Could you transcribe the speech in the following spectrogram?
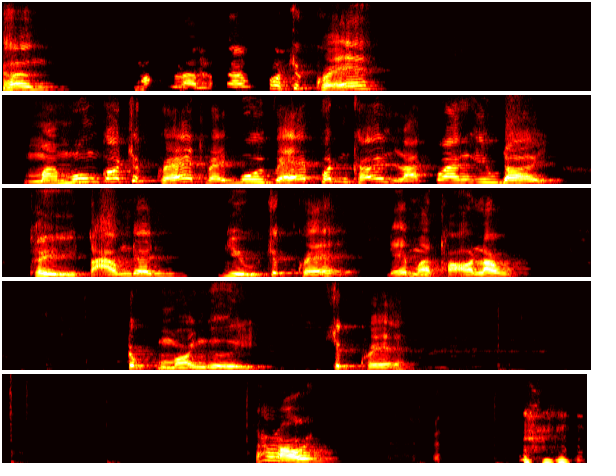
hơn. Mong làm sao có sức khỏe. Mà muốn có sức khỏe phải vui vẻ phấn khởi lạc quan yêu đời. Thì tạo nên nhiều sức khỏe để mà thọ lâu. Chúc mọi người sức khỏe. Sao rồi?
